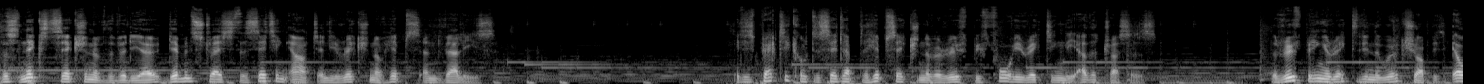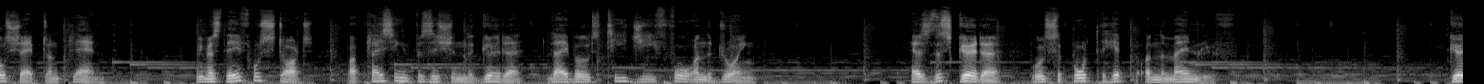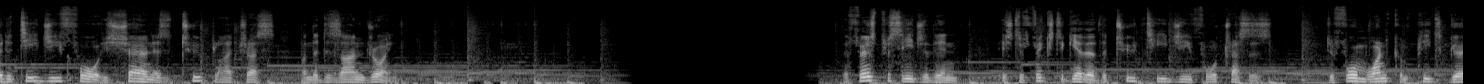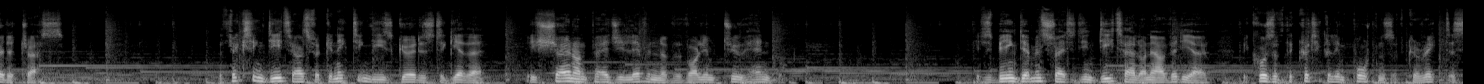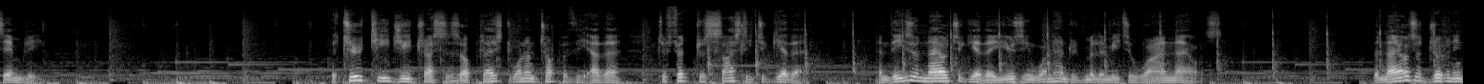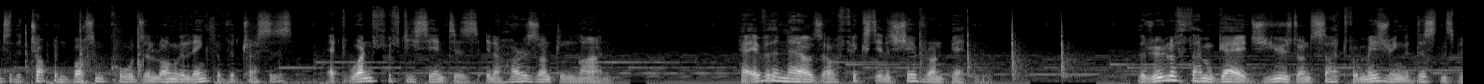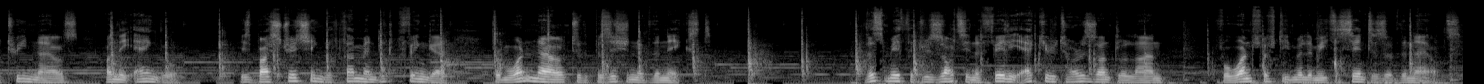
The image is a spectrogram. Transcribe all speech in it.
This next section of the video demonstrates the setting out and erection of hips and valleys. It is practical to set up the hip section of a roof before erecting the other trusses. The roof being erected in the workshop is L-shaped on plan. We must therefore start by placing in position the girder labelled TG4 on the drawing, as this girder will support the hip on the main roof. Girder TG4 is shown as a two-ply truss on the design drawing. The first procedure then is to fix together the two TG4 trusses to form one complete girder truss. The fixing details for connecting these girders together is shown on page 11 of the Volume 2 Handbook. It is being demonstrated in detail on our video because of the critical importance of correct assembly. The two TG trusses are placed one on top of the other to fit precisely together and these are nailed together using 100mm wire nails. The nails are driven into the top and bottom chords along the length of the trusses at 150 centers in a horizontal line. However, the nails are fixed in a chevron pattern. The rule of thumb gauge used on site for measuring the distance between nails on the angle is by stretching the thumb and little finger from one nail to the position of the next. This method results in a fairly accurate horizontal line for 150mm centers of the nails.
